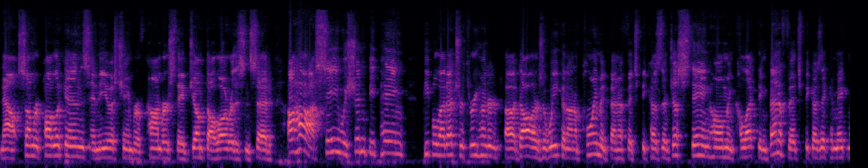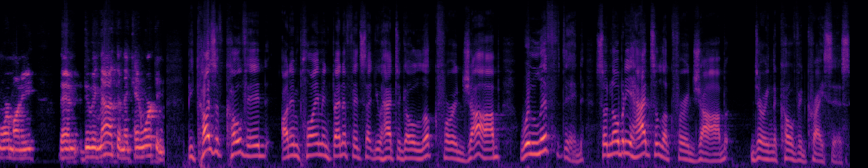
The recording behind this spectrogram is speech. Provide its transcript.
Now, some Republicans in the U.S. Chamber of Commerce, they've jumped all over this and said, aha, see, we shouldn't be paying people that extra $300 uh, a week in unemployment benefits because they're just staying home and collecting benefits because they can make more money than doing that than they can working. Because of COVID, unemployment benefits that you had to go look for a job were lifted. So nobody had to look for a job during the COVID crisis.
